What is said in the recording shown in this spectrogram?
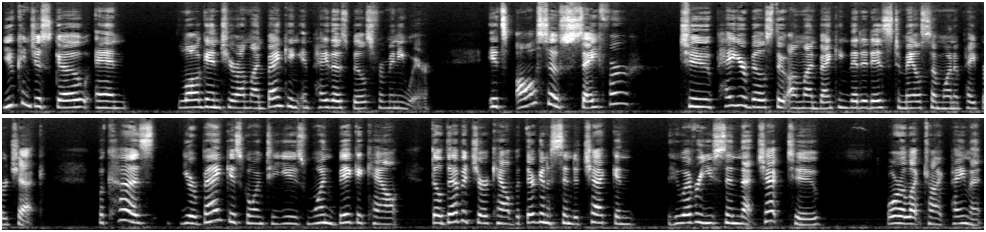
you can just go and log into your online banking and pay those bills from anywhere. It's also safer to pay your bills through online banking than it is to mail someone a paper check because your bank is going to use one big account they'll debit your account, but they're going to send a check, and whoever you send that check to or electronic payment,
